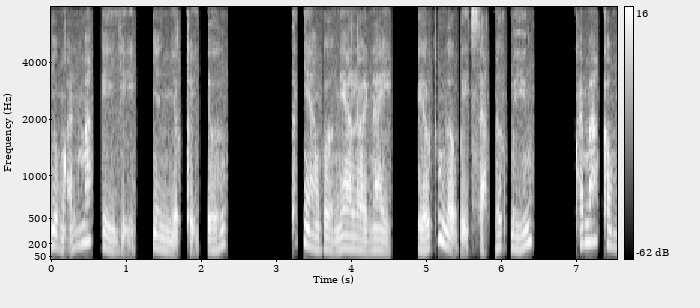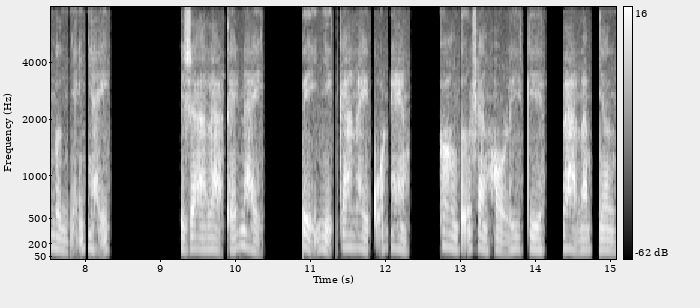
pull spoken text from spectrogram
dùng ánh mắt kỳ dị nhìn nhược thủy chứ. Thất nhàng vừa nghe lời này, hiểu chút nữa bị sạc nước miếng, khóe mắt không ngừng nhảy nhảy. Thì ra là thế này, vị nhị ca này của nàng, còn tưởng rằng hồ ly kia là nam nhân,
